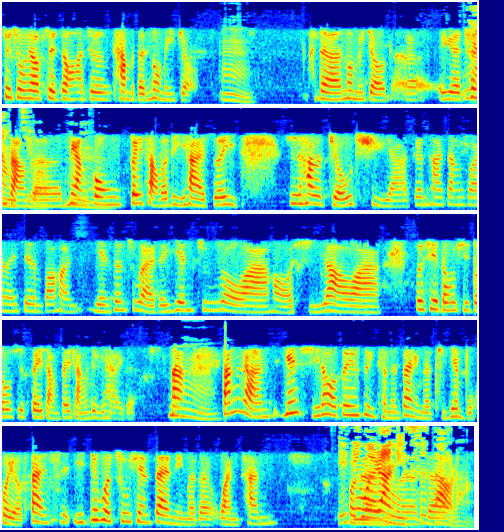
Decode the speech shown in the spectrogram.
最重要最重要就是他们的糯米酒。嗯。它的糯米酒的呃，一个村长的酿工非常的厉害，嗯、所以其实他的酒曲呀、啊，跟他相关的一些包含衍生出来的腌猪肉啊、吼席肉啊，这些东西都是非常非常厉害的。嗯、那当然腌席肉这件事情可能在你们的体验不会有，但是一定会出现在你们的晚餐，一定会让你吃到啦，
